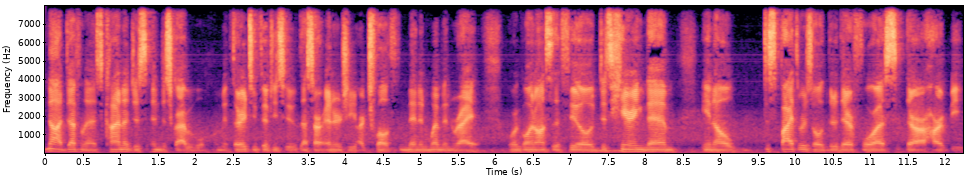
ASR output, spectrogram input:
No, definitely. It's kind of just indescribable. I mean, 32-52, that's our energy, our 12th men and women, right? We're going onto the field, just hearing them, you know, despite the result, they're there for us. They're our heartbeat.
